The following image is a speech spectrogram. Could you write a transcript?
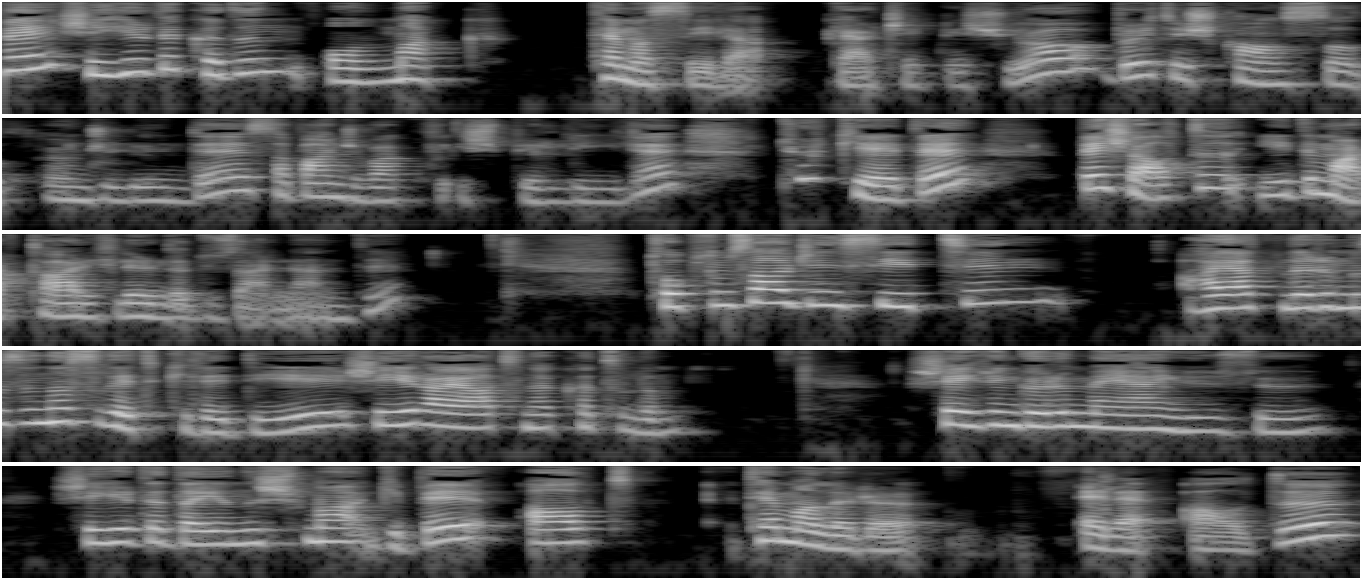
ve şehirde kadın olmak temasıyla gerçekleşiyor. British Council öncülüğünde Sabancı Vakfı işbirliğiyle Türkiye'de 5-6-7 Mart tarihlerinde düzenlendi. Toplumsal cinsiyetin hayatlarımızı nasıl etkilediği, şehir hayatına katılım, şehrin görünmeyen yüzü, şehirde dayanışma gibi alt temaları ele aldı.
